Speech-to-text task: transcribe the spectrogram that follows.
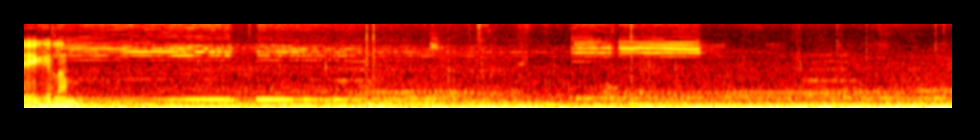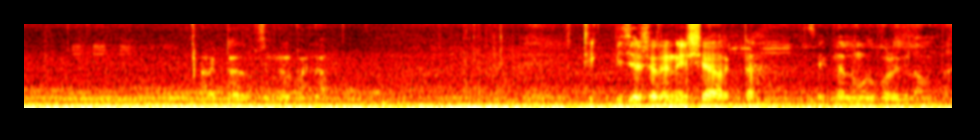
পেরিয়ে গেলাম। সরেনে এসে আরেকটা সিগন্যালের মুখে পড়ে গেলাম আমরা।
